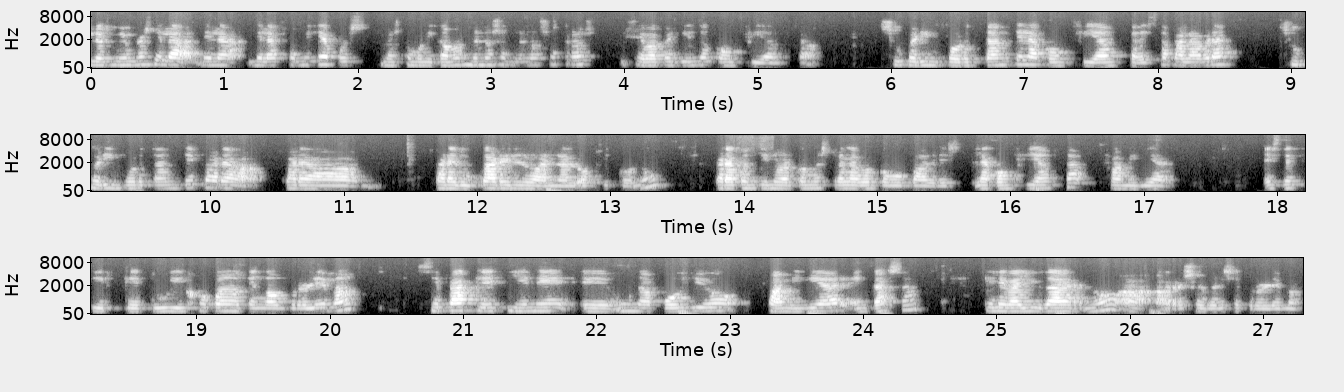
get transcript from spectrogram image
Los miembros de la, de, la, de la, familia pues nos comunicamos menos entre nosotros y se va perdiendo confianza. Súper importante la confianza, esta palabra súper importante para, para, para educar en lo analógico, ¿no? para continuar con nuestra labor como padres. La confianza familiar. Es decir, que tu hijo cuando tenga un problema sepa que tiene eh, un apoyo familiar en casa que le va a ayudar ¿no? a, resolver ese problema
